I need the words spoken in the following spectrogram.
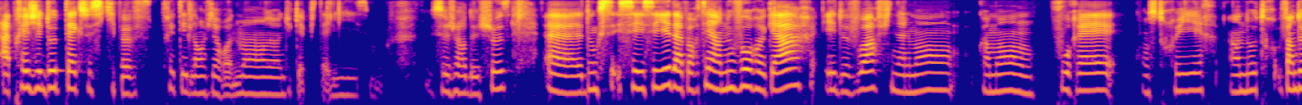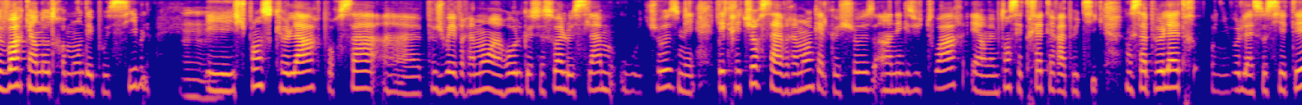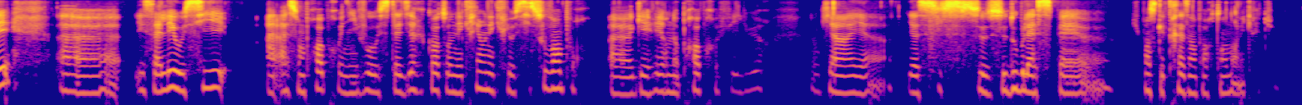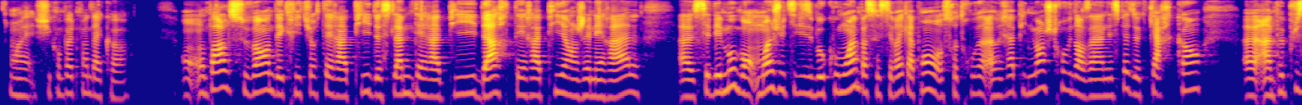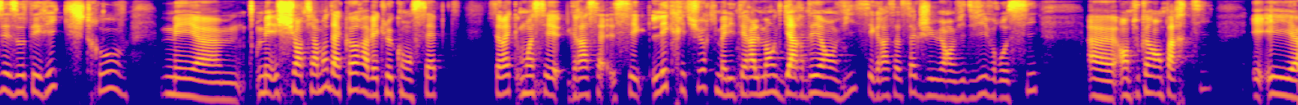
après, j'ai d'autres textes aussi qui peuvent traiter de l'environnement, du capitalisme, ce genre de choses. donc, c'est essayer d'apporter un nouveau regard et de voir finalement comment on pourrait construire un autre, enfin de voir qu'un autre monde est possible. Mhm. Et je pense que l'art, pour ça, euh, peut jouer vraiment un rôle, que ce soit le slam ou autre chose. Mais l'écriture, ça a vraiment quelque chose, un exutoire, et en même temps, c'est très thérapeutique. Donc ça peut l'être au niveau de la société, euh, et ça l'est aussi à, son propre niveau. C'est-à-dire que quand on écrit, on écrit aussi souvent pour euh, guérir nos propres fêlures. Donc il y a, y a, ce, ce, double aspect, je pense, qui est très important dans l'écriture. Ouais, je suis complètement d'accord. On, parle souvent d'écriture-thérapie, de slam-thérapie, d'art-thérapie en général. Euh, c'est des mots, bon, moi j'utilise beaucoup moins parce que c'est vrai qu'après on se retrouve rapidement, je trouve, dans un espèce de carcan euh, un peu plus ésotérique, je trouve. Mais, euh, mais je suis entièrement d'accord avec le concept. C'est vrai que moi, c'est grâce c'est l'écriture qui m'a littéralement gardé en vie. C'est grâce à ça que j'ai eu envie de vivre aussi, en tout cas en partie. Et,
